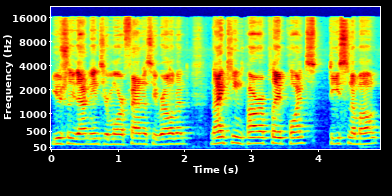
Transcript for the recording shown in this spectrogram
usually that means you're more fantasy relevant. 19 power play points, decent amount.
